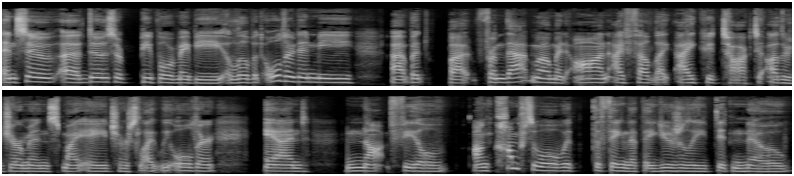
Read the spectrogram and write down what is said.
and so uh, those are people who are maybe a little bit older than me, uh, but but from that moment on, I felt like I could talk to other Germans my age or slightly older and not feel uncomfortable with the thing that they usually didn't know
